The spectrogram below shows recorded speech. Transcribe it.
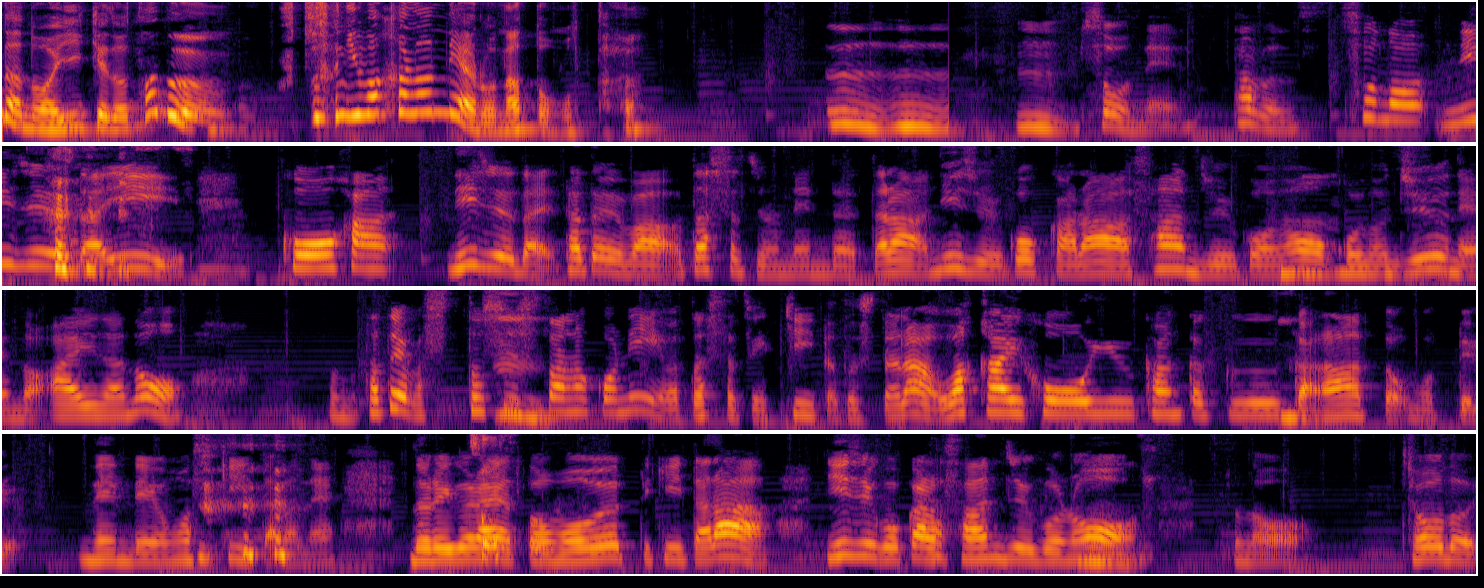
だのはいいけど、多分普通にわからんねやろなと思った。うんうん。うん、そうね。多分、その20代 後半、20代、例えば私たちの年代だったら、25から35のこの10年の間の、その例えば年下の子に私たちが聞いたとしたら、若い方いう感覚かなと思ってる。年齢をもし聞いたらね、どれぐらいやと思うって聞いたら、25から35の、その、ちょうど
